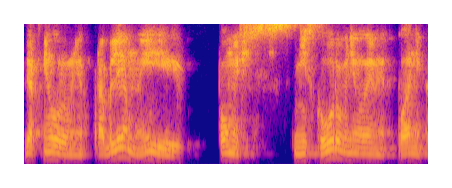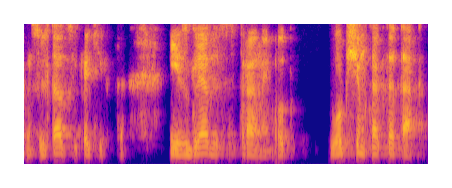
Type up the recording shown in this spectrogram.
верхнеуровневых проблем и помощь с низкоуровневыми в плане консультаций каких-то и взгляды со стороны. Вот, в общем, как-то так.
